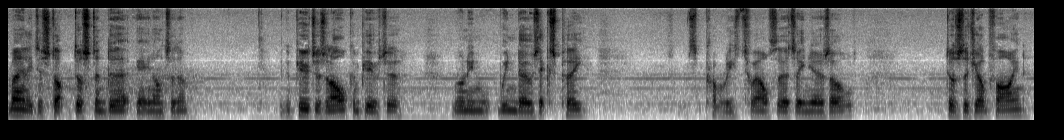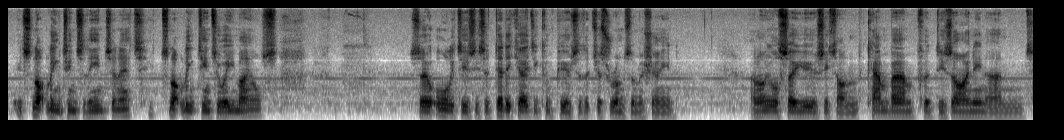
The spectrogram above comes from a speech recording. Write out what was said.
mainly to stop dust and dirt getting onto them. The computer is an old computer running Windows XP it's probably 12 13 years old. Does the job fine. It's not linked into the internet. It's not linked into emails. So all it is is a dedicated computer that just runs the machine. And I also use it on CamBam for designing and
